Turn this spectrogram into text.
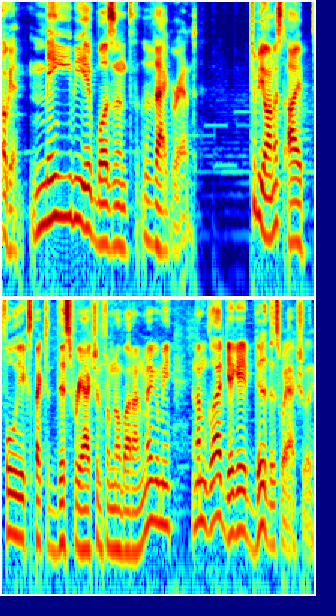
Okay, maybe it wasn't that grand. To be honest, I fully expected this reaction from Nobara and Megumi, and I'm glad Gege did it this way actually,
